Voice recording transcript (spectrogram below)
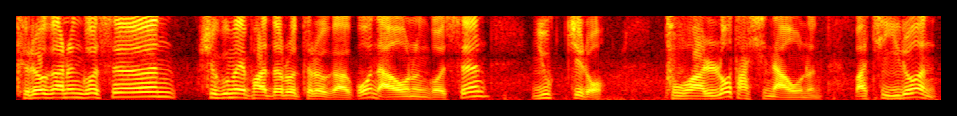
들어가는 것은 죽음의 바다로 들어가고 나오는 것은 육지로 부활로 다시 나오는 마치 이런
